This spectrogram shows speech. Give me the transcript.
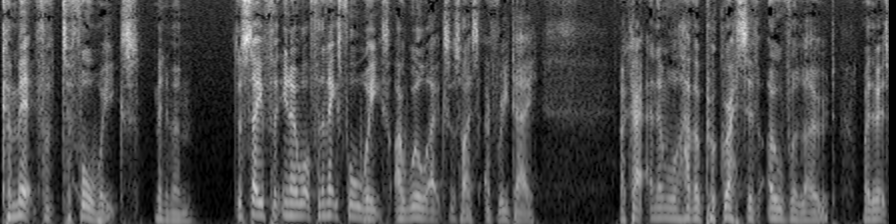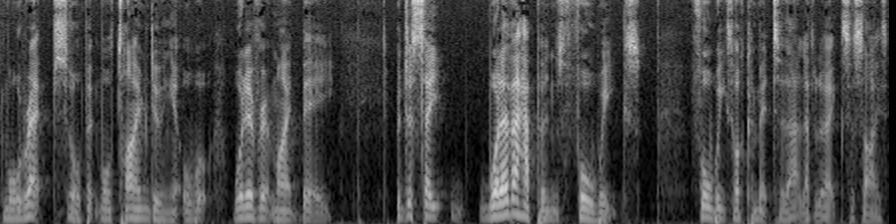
commit for, to four weeks minimum. Just say for you know what for the next four weeks I will exercise every day. Okay, and then we'll have a progressive overload, whether it's more reps or a bit more time doing it or whatever it might be. But just say whatever happens, four weeks. Four weeks I'll commit to that level of exercise.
